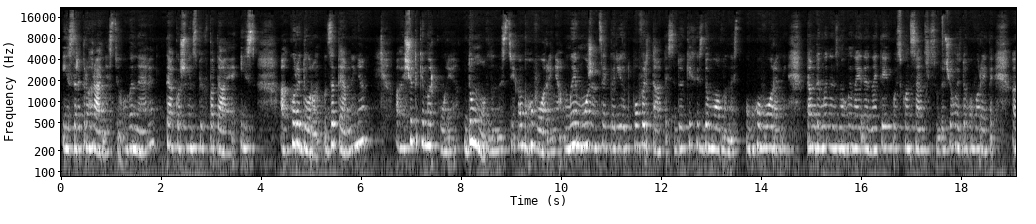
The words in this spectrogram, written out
із ретроградністю Венери, також він співпадає із коридором затемнення. Що таке Меркурія? Домовленості, обговорення. Ми можемо в цей період повертатися до якихось домовленостей, обговорень, там, де ми не змогли знайти якогось консенсусу, до чогось договорити. Е,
